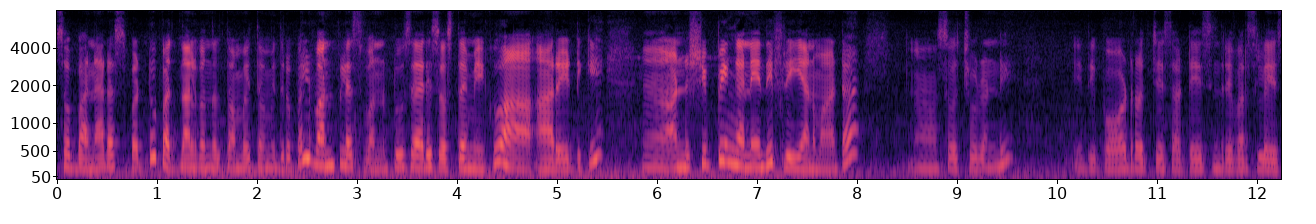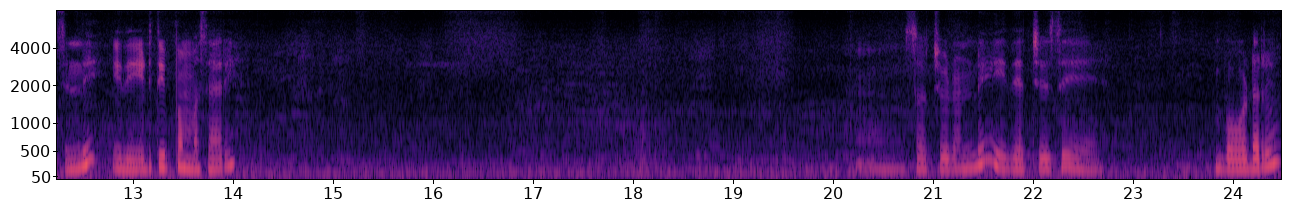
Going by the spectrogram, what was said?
so Banaras పట్టు పద్నాలుగు వందల తొంభై తొమ్మిది రూపాయలు. One plus one two saris వస్తాయి మీకు ఆ- రేటుకి అండ్ షిప్పింగ్ అనేది ఫ్రీ అనమాట సో చూడండి. ఇది బార్డర్ వచ్చేసి అటు వేసింది రివర్స్లో వేసింది. ఇది ఇటు తిప్పమ్మ శారీ సో చూడండి. ఇది వచ్చేసి బోర్డరు.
